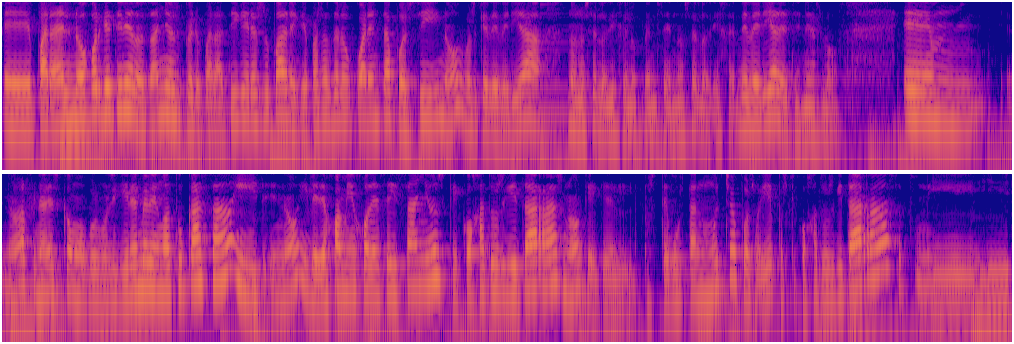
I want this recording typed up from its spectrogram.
eh, para él no porque tiene dos años, pero para ti que eres su padre que pasas de los 40, pues sí, ¿no? Pues que debería, no, no se lo dije, lo pensé, no se lo dije, debería de tenerlo. Em, ¿no? Al final es como, pues, pues, si quieres me vengo a tu casa y, ¿no? y le dejo a mi hijo de seis años que coja tus guitarras, ¿no? que, que pues, te gustan mucho, pues oye, pues que coja tus guitarras y,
